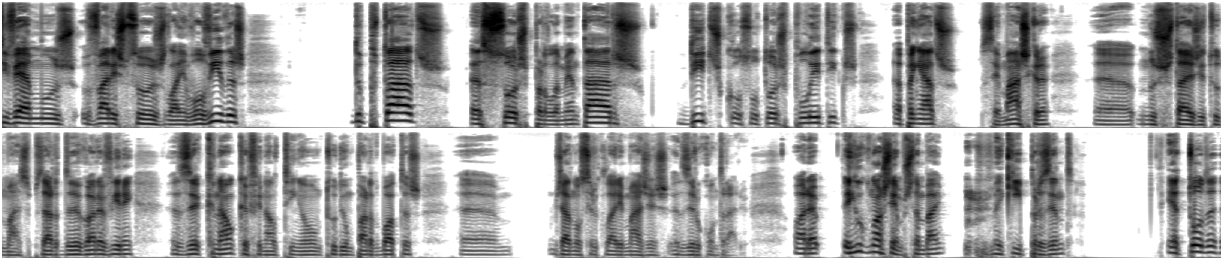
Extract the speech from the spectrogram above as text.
Tivemos várias pessoas lá envolvidas, deputados, assessores parlamentares, ditos consultores políticos, apanhados sem máscara uh, nos festejos e tudo mais. Apesar de agora virem a dizer que não, que afinal tinham tudo e um par de botas, uh, já não circular imagens a dizer o contrário. Ora, aquilo que nós temos também aqui presente é todo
